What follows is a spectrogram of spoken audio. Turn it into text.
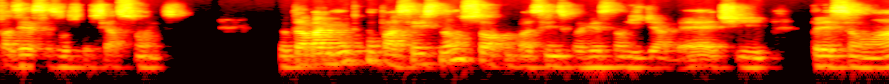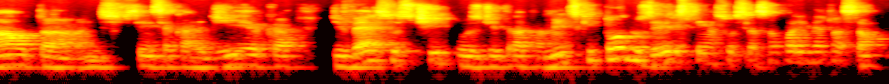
fazer essas associações. Eu trabalho muito com pacientes, não só com pacientes com a questão de diabetes, pressão alta, insuficiência cardíaca, diversos tipos de tratamentos que todos eles têm associação com a alimentação.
